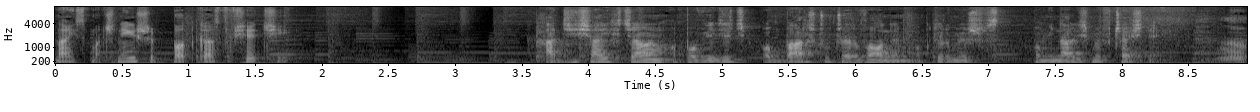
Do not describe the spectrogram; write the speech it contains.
Najsmaczniejszy podcast w sieci. A dzisiaj chciałem opowiedzieć o barszczu czerwonym, o którym już wspominaliśmy wcześniej. No,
